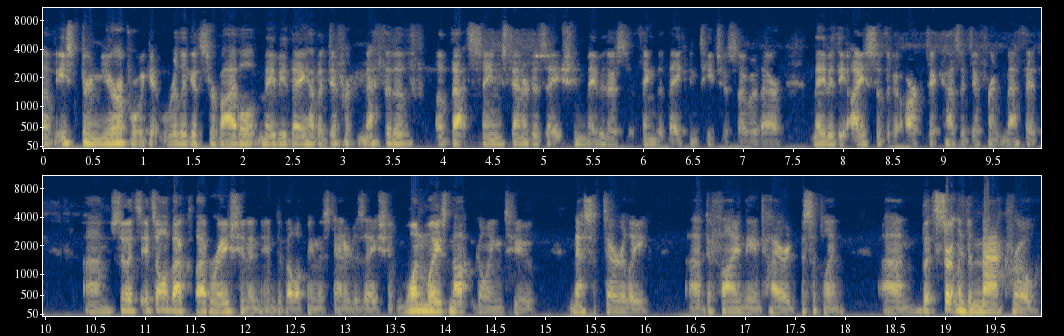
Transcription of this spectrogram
of Eastern Europe where we get really good survival. Maybe they have a different method of, of that same standardization. Maybe there's a thing that they can teach us over there. Maybe the ice of the Arctic has a different method. Um, so it's it's all about collaboration in, in developing the standardization. One way is not going to necessarily uh, define the entire discipline, um, but certainly the macro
